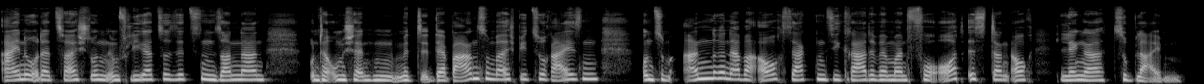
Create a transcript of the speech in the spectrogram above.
eine oder zwei Stunden im Flieger zu sitzen, sondern unter Umständen mit der Bahn zum Beispiel zu reisen. Und zum anderen aber auch, sagten Sie gerade, wenn man vor Ort ist, dann auch länger zu bleiben.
